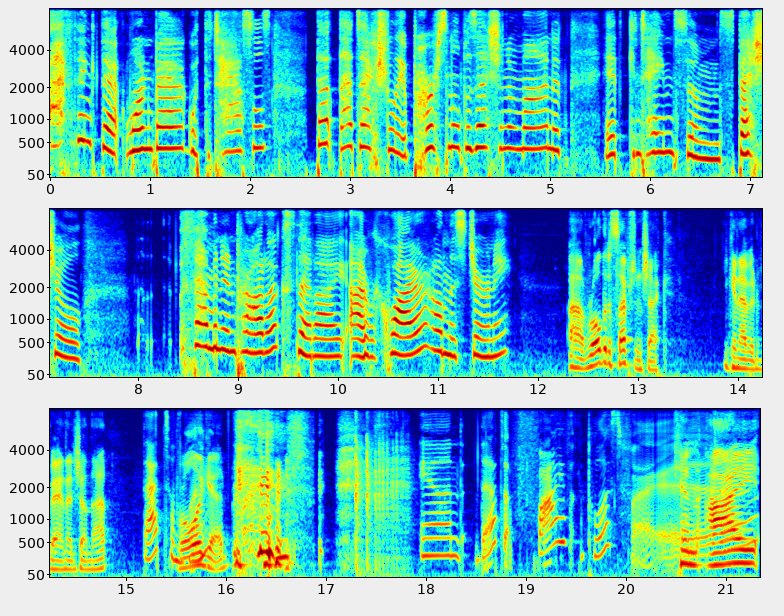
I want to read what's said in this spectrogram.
I think that one bag with the tassels, that that's actually a personal possession of mine. It it contains some special feminine products that I I require on this journey. uh, roll the deception check. You can have advantage on that. That's a Roll one. again. And that's a five plus five. Can I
